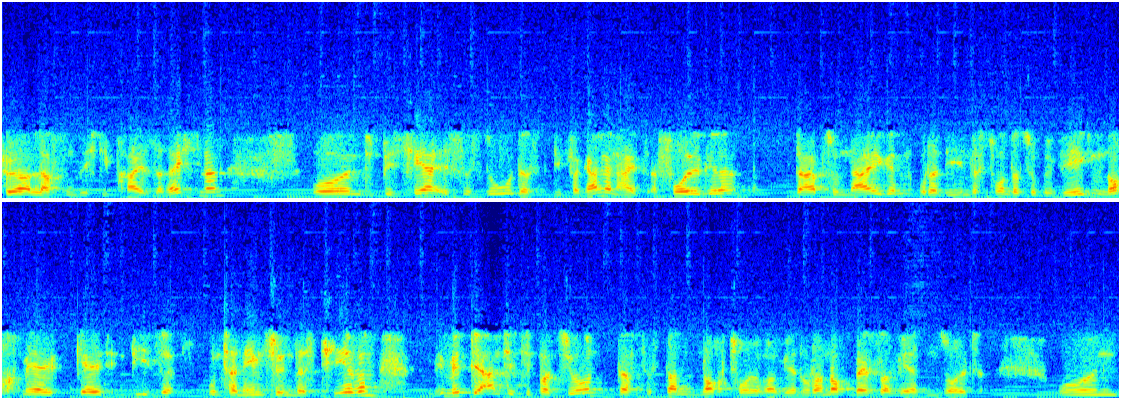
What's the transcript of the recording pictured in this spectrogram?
höher lassen sich die Preise rechnen. Und bisher ist es so, dass die Vergangenheitserfolge dazu neigen oder die Investoren dazu bewegen, noch mehr Geld in diese Unternehmen zu investieren, mit der Antizipation, dass es dann noch teurer wird oder noch besser werden sollte. Und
